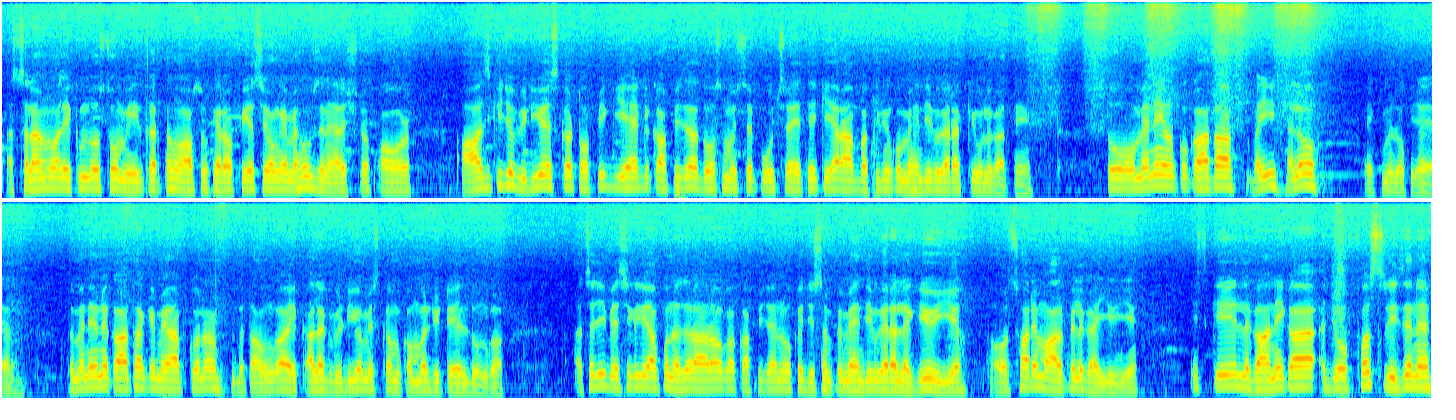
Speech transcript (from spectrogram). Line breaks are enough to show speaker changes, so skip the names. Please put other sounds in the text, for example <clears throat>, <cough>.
वालेकुम दोस्तों, उम्मीद करता हूँ आप सब खैरफियत से होंगे। मैं हूँ जनैर अशरफ और आज की जो वीडियो है, इसका टॉपिक ये है कि काफ़ी ज़्यादा दोस्त मुझसे पूछ रहे थे कि यार आप बकरियों को मेहंदी वगैरह क्यों लगाते हैं? तो मैंने उनको कहा था, भाई हेलो एक मिनट रुक जाए यार। तो मैंने उन्हें कहा था कि मैं आपको ना बताऊँगा, एक अलग वीडियो में इसका मुकम्मल डिटेल दूँगा। अच्छा जी बेसिकली आपको नज़र आ रहा होगा काफ़ी जानवरों के जिसम पे मेहंदी वगैरह लगी हुई है और सारे माल पे लगाई हुई है। इसके लगाने का जो फ़र्स्ट रीज़न है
